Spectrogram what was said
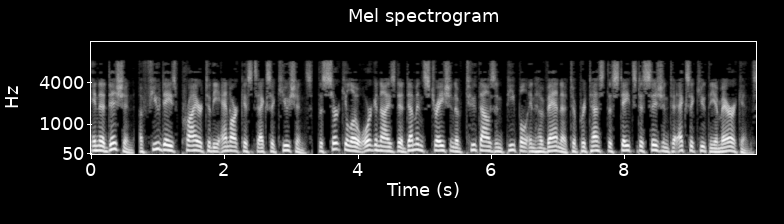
In addition, a few days prior to the anarchists' executions, the Círculo organized a demonstration of 2,000 people in Havana to protest the state's decision to execute the Americans.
